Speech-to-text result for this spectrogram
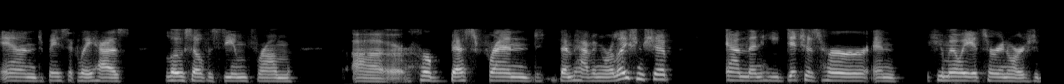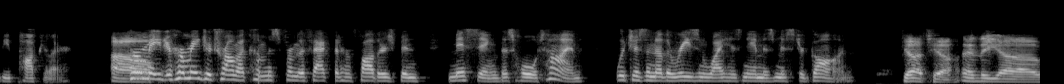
and basically has low self esteem from uh, her best friend, them having a relationship, and then he ditches her and humiliates her in order to be popular. Uh, her major her major trauma comes from the fact that her father's been missing this whole time, which is another reason why his name is Mr. Gone. Gotcha. And the uh,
